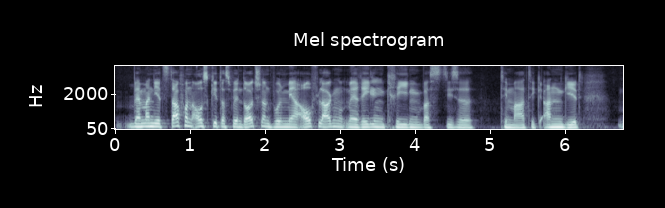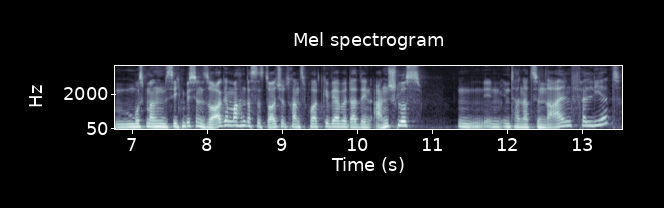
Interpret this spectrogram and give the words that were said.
wenn man jetzt davon ausgeht, dass wir in Deutschland wohl mehr Auflagen und mehr Regeln kriegen, was diese Thematik angeht, muss man sich ein bisschen Sorge machen, dass das deutsche Transportgewerbe da den Anschluss im Internationalen verliert?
